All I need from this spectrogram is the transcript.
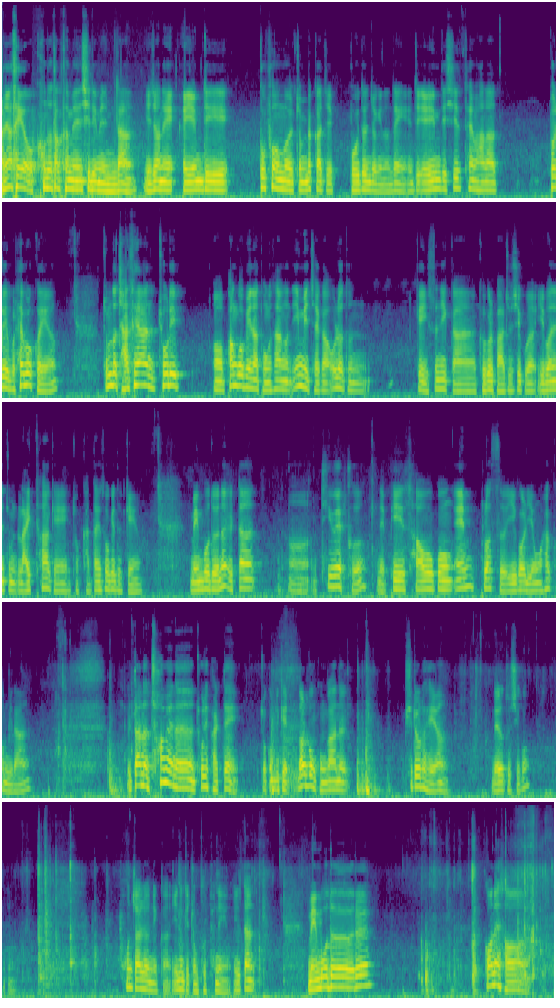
안녕하세요. 콘도닥터맨 시리맨입니다. 이전에 AMD 부품을 좀 몇 가지 보여드린 적이 있는데, 이제 AMD 시스템 하나 조립을 해볼 거예요. 좀 더 자세한 조립 어, 방법이나 동상은 이미 제가 올려둔 게 있으니까 그걸 봐주시고요. 이번엔 좀 라이트하게 좀 간단히 소개해 드릴게요. 메인보드는 일단 어, TUF 네, B450M 플러스 이걸 이용을 할 겁니다. 일단은 처음에는 조립할 때 조금 이렇게 넓은 공간을 필요로 해요. 내려두시고 혼자 하려니까 이런 게 좀 불편해요. 일단 메인보드를 꺼내서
